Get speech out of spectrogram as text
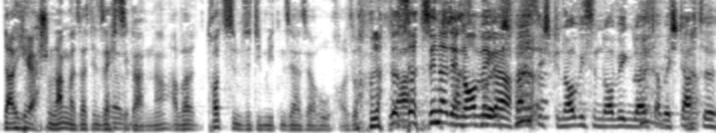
Da ja schon lange, seit den 60ern, ne? Aber trotzdem sind die Mieten sehr, sehr hoch. Also das, das sind halt den dachte nur, Norweger. Ich weiß nicht genau, wie es in Norwegen läuft, aber ich dachte,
